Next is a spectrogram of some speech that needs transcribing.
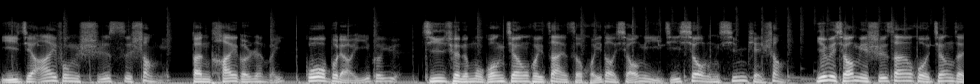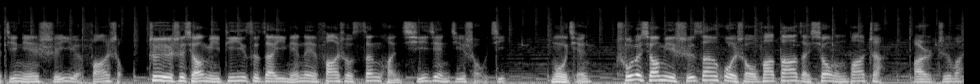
以及 iPhone 十四上面。但 Tiger 认为，过不了一个月，机圈的目光将会再次回到小米以及骁龙芯片上面，因为小米十三或将在今年十一月发售，这也是小米第一次在一年内发售三款旗舰级手机。目前，除了小米十三或首发搭载骁龙八 Gen 二之外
